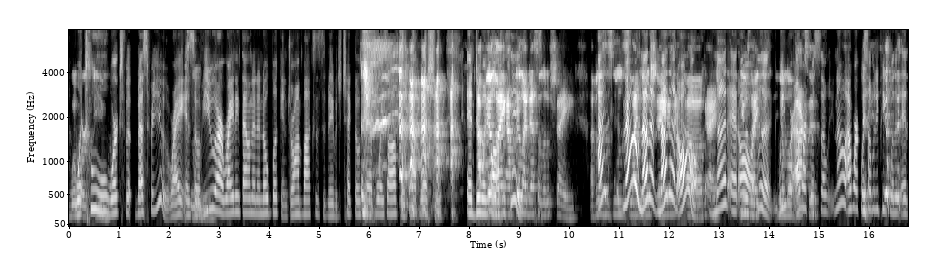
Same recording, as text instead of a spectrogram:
What, what works tool works for, best for you, right? And so if you are writing down in a notebook and drawing boxes to be able to check those bad boys off, then God bless you. And I doing feel all like I feel like that's a little shade. I feel I like little no, none at none shade. at Oh, all. okay. None at all. like Look, we were I work with so no, I work with so many people in,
